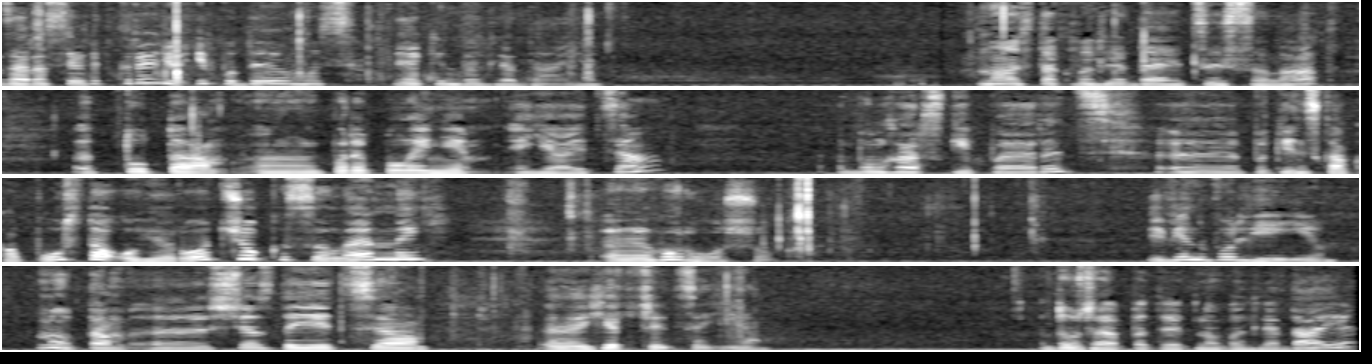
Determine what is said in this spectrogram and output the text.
Зараз я відкрию і подивимось, як він виглядає. Ну, ось так виглядає цей салат. Е, Тут а, м, перепилені яйця, болгарський перець, е, пекінська капуста, огірочок, зелений е, горошок. І він в олії. Ну, там е, ще, здається, е, гірчиця є. Дуже апетитно виглядає.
